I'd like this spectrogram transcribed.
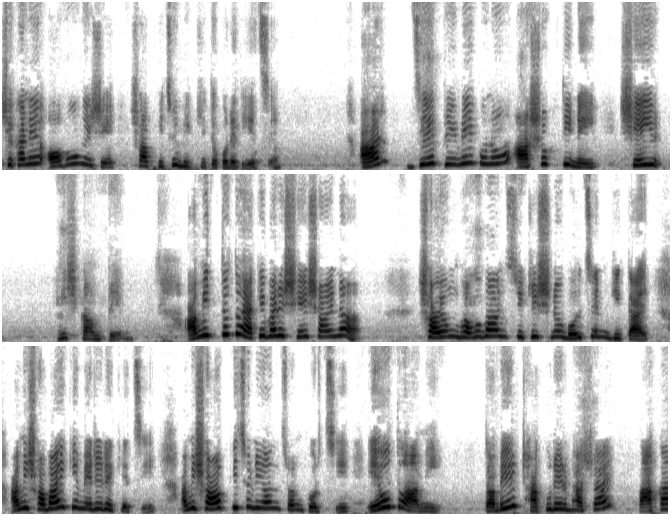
সেখানে অহং এসে সব কিছু বিকৃত করে দিয়েছে। আর যে প্রেমে কোনো আসক্তি নেই, সেই নিষ্কাম প্রেম। আমিত্ব তো একেবারে শেষ হয় না। স্বয়ং ভগবান শ্রীকৃষ্ণ বলছেন, গীতায়, আমি সবাইকে মেরে রেখেছি, আমি সব কিছু নিয়ন্ত্রণ করছি, এও তো আমি। তবে ঠাকুরের ভাষায়, পাকা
